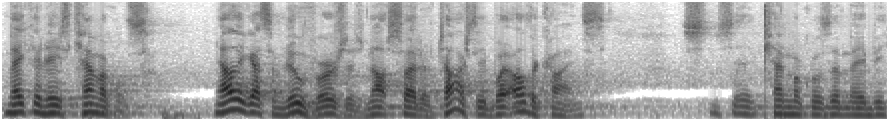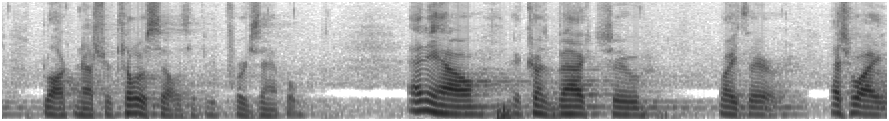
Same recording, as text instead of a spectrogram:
making these chemicals. Now they got some new versions, not cytotoxic, but other kinds. Uh, chemicals that maybe block natural killer cells, for example. Anyhow, it comes back to right there. That's why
